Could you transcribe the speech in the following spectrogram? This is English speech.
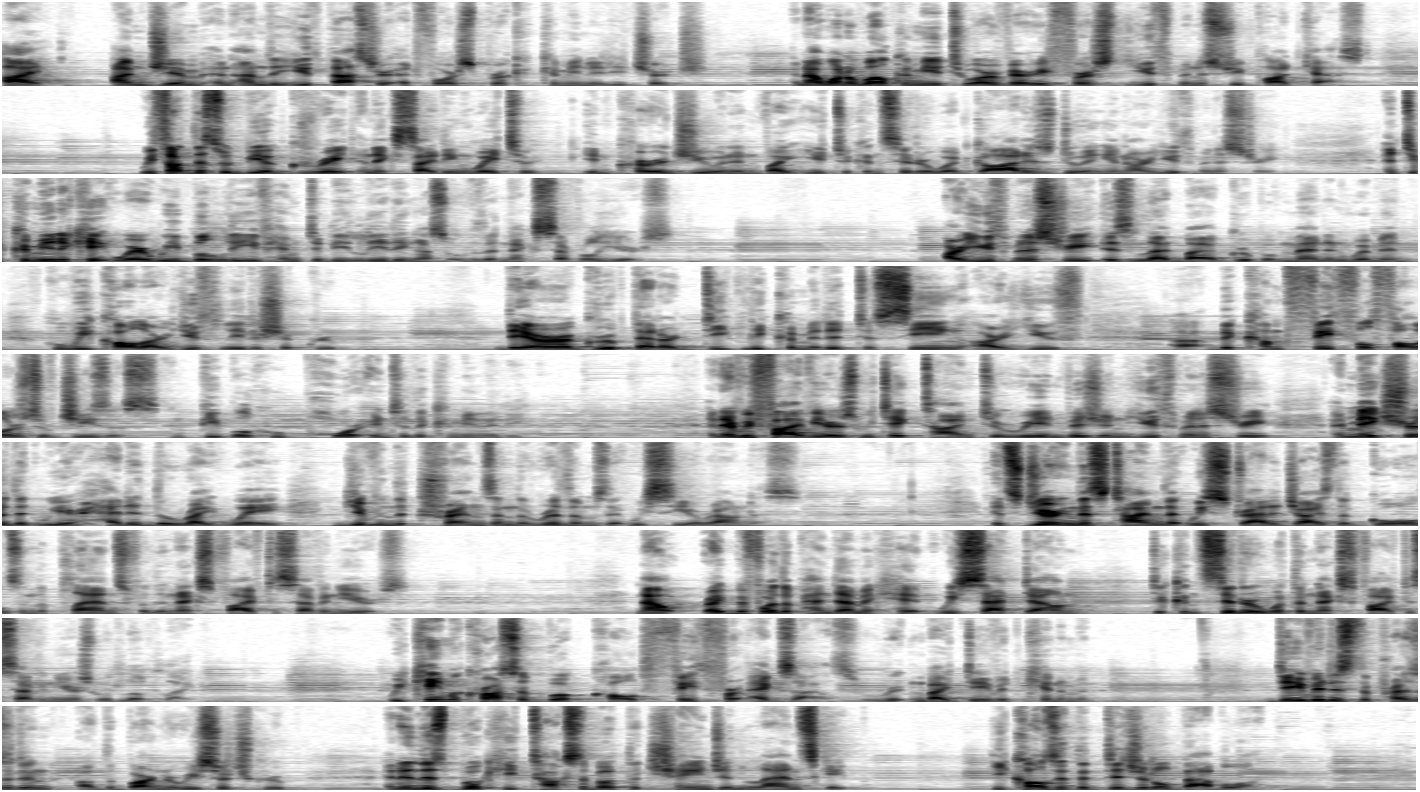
Hi, I'm Jim, and I'm the youth pastor at Forest Brook Community Church. And I want to welcome you to our very first youth ministry podcast. We thought this would be a great and exciting way to encourage you and invite you to consider what God is doing in our youth ministry and to communicate where we believe Him to be leading us over the next several years. Our youth ministry is led by a group of men and women who we call our youth leadership group. They are a group that are deeply committed to seeing our youth uh, become faithful followers of Jesus and people who pour into the community. And every five years, we take time to re envision youth ministry and make sure that we are headed the right way given the trends and the rhythms that we see around us. It's during this time that we strategize the goals and the plans for the next five to seven years. Now, right before the pandemic hit, we sat down to consider what the next five to seven years would look like. We came across a book called Faith for Exiles, written by David Kinnaman. David is the president of the Barna Research Group, and in this book, he talks about the change in landscape. He calls it the digital Babylon.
